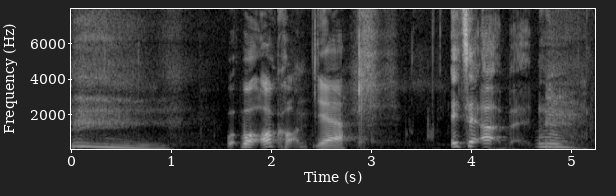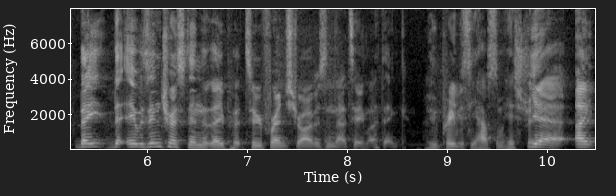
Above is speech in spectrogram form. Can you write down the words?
Wh- What Ocon? Yeah, It's a. Uh, they, th- It was interesting that they put two French drivers in that team. I think. who previously have some history. Yeah, I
